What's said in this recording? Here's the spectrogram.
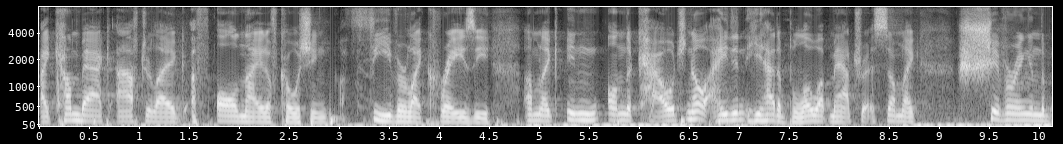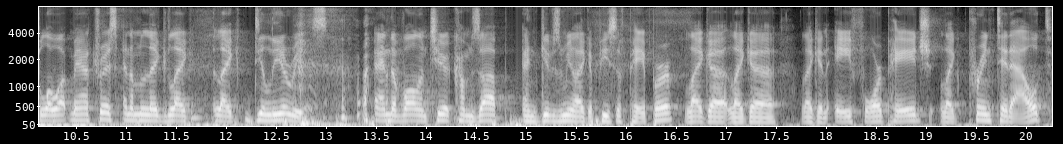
I come back after like a f- all night of coaching, a fever like crazy. I'm like in on the couch. No, he didn't. He had a blow up mattress. So I'm like shivering in the blow up mattress, and I'm like like like delirious. and the volunteer comes up and gives me like a piece of paper, like a like a like an A4 page, like printed out.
